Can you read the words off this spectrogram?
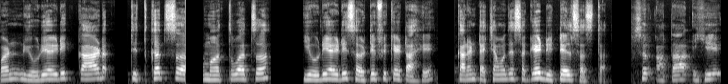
पण U D I D card तितकंच महत्त्वाचं U D I D certificate आहे कारण त्याच्यामध्ये सगळे डिटेल्स असतात. सर आता हे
